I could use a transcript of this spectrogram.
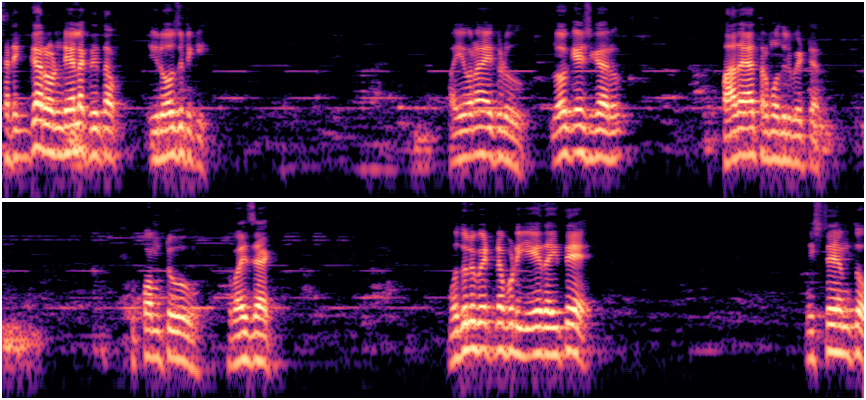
సరిగ్గా రెండేళ్ళ క్రితం ఈ రోజుటికి మా యువనాయకుడు లోకేష్ గారు పాదయాత్ర మొదలుపెట్టారు. కుప్పం టు వైజాగ్. మొదలుపెట్టినప్పుడు ఏదైతే నిశ్చయంతో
